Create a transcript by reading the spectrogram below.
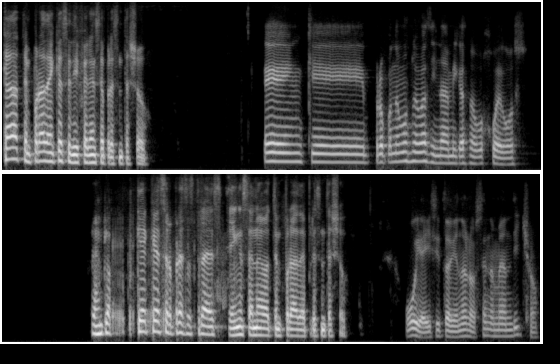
cada temporada en qué se diferencia Presenta Show? En que proponemos nuevas dinámicas, nuevos juegos. Por ejemplo, ¿qué, qué sorpresas traes en esta nueva temporada de Presenta Show? Uy, ahí sí todavía no lo sé, no me han dicho.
